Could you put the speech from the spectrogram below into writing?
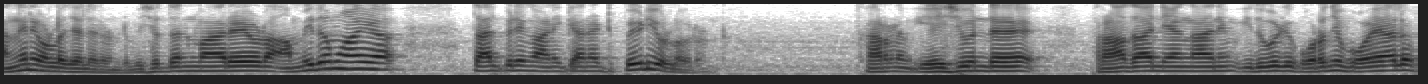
അങ്ങനെയുള്ള ചിലരുണ്ട്. വിശുദ്ധന്മാരോട് അമിതമായ താല്പര്യം കാണിക്കാനായിട്ട് പേടിയുള്ളവരുണ്ട്. കാരണം യേശുവിന്റെ പ്രാധാന്യം എങ്ങാനും ഇതുവഴി കുറഞ്ഞു പോയാലോ?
